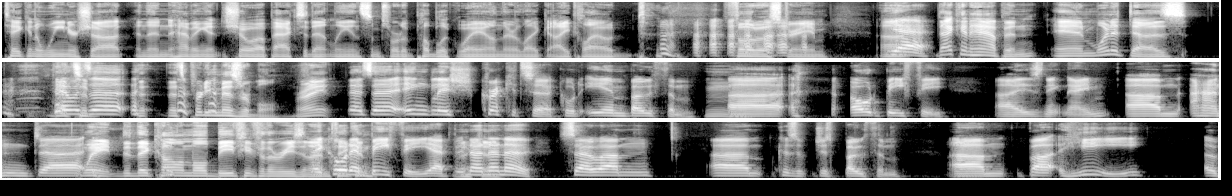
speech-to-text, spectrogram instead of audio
taking a wiener shot and then having it show up accidentally in some sort of public way on their like iCloud photo stream. Uh, Yeah. that can happen, and when it does, There that's was a- a, that's pretty miserable, right? there's an English cricketer called Ian Botham, Hmm. uh, old beefy, uh, his nickname, um, and uh, Wait, did they call him old beefy for the reason they I'm called him beefy, yeah, but no, no, no. So um, um, because of just Botham, um, but he uh,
